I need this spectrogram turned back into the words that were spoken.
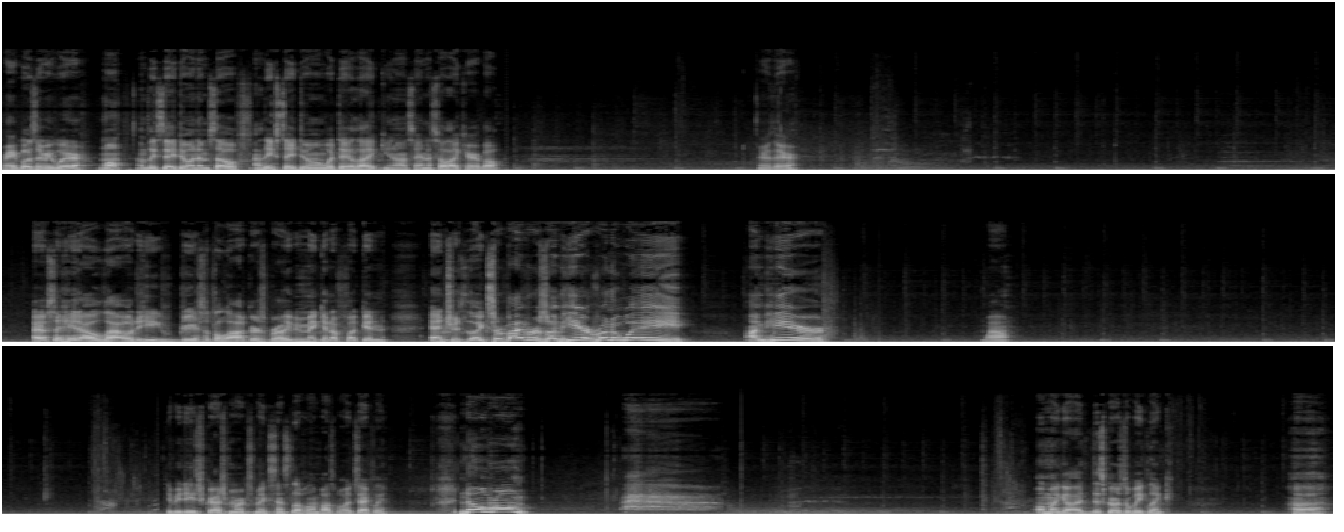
Rainbows everywhere? Well, at least they doing themselves. At least they doing what they like, you know what I'm saying? That's all I care about. They're there. I also hate how loud he gets at the lockers, bro. He been making a fucking entrance like, Survivors, I'm here! Run away! I'm here! Wow. DBD scratch marks make sense level impossible. Exactly. No, wrong! oh my god, this girl's a weak link. Huh.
